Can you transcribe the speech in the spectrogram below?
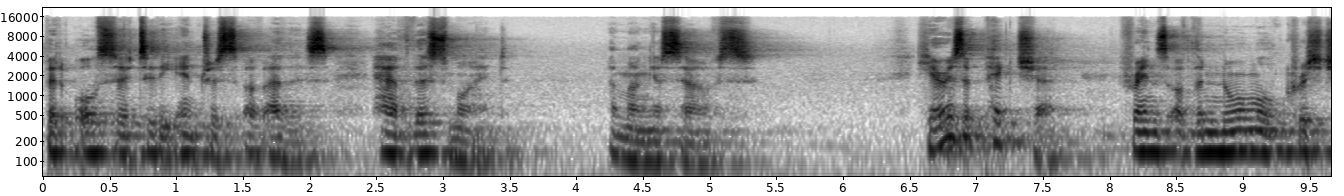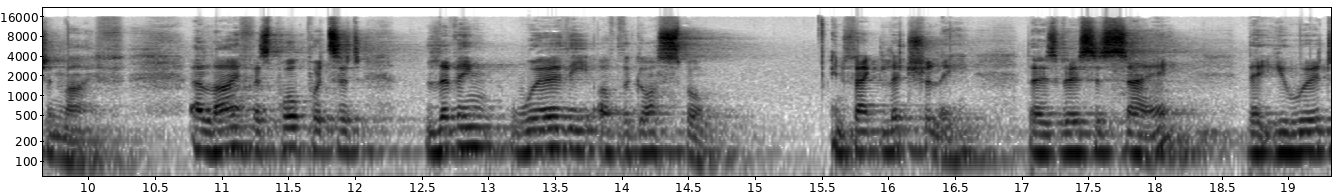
but also to the interests of others. Have this mind among yourselves. Here is a picture, friends, of the normal Christian life. A life, as Paul puts it, living worthy of the gospel. In fact, literally, those verses say that you would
